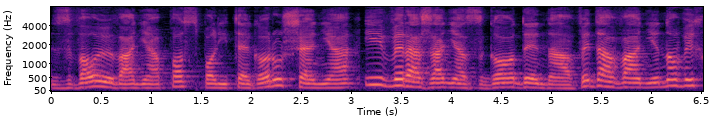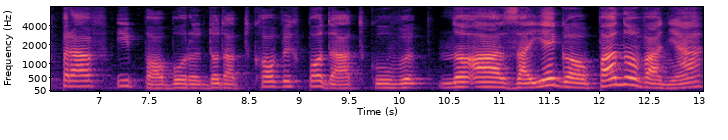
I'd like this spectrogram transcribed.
zwoływania pospolitego ruszenia i wyrażania zgody na wydawanie nowych praw i pobór dodatkowych podatków. No a za jego panowania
